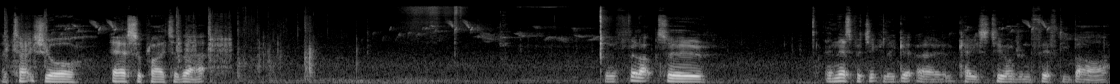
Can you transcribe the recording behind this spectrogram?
Attach your air supply to that. Then fill up to in this particular uh, case 250 bar.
